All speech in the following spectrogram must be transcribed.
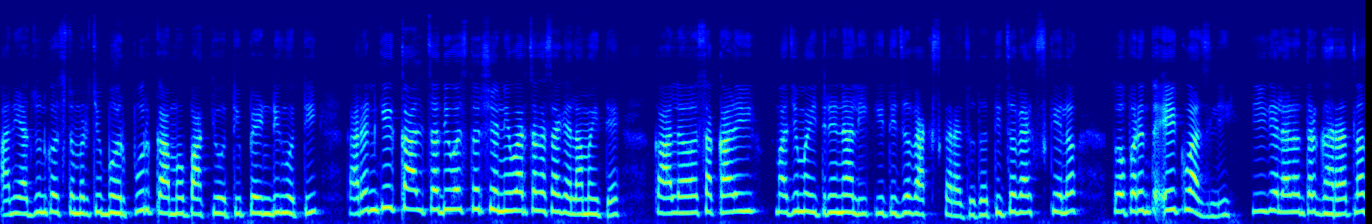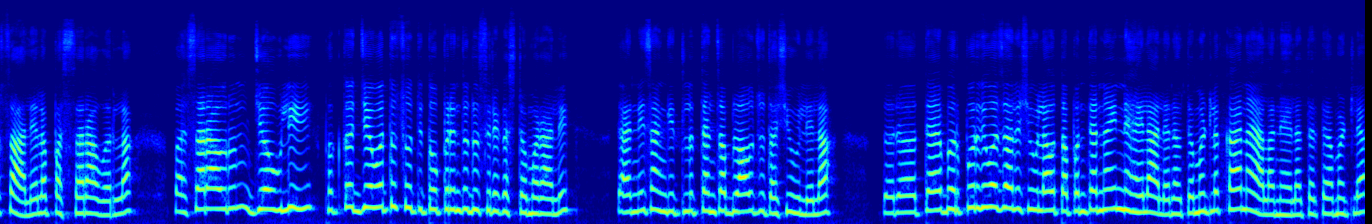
आणि अजून कस्टमरची भरपूर कामं बाकी होती पेंडिंग होती. कारण की कालचा दिवस तर शनिवारचा कसा गेला माहिती आहे काल सकाळी माझी मैत्रीण आली की तिचं वॅक्स करायचं होतं. तिचं वॅक्स केलं तोपर्यंत एक वाजली. ती गेल्यानंतर घरातला सालेला पसारा आवरला. पसारा आवरून जेवली फक्त जेवतच होती. तोपर्यंत दुसरे कस्टमर आले. त्यांनी सांगितलं त्यांचा ब्लाऊज होता शिवलेला. तर त्या भरपूर दिवस झाले शिवला होता पण त्या नाही न्यायला आल्या नव्हत्या. म्हटलं का नाही आला न्यायला? तर त्या म्हटल्या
